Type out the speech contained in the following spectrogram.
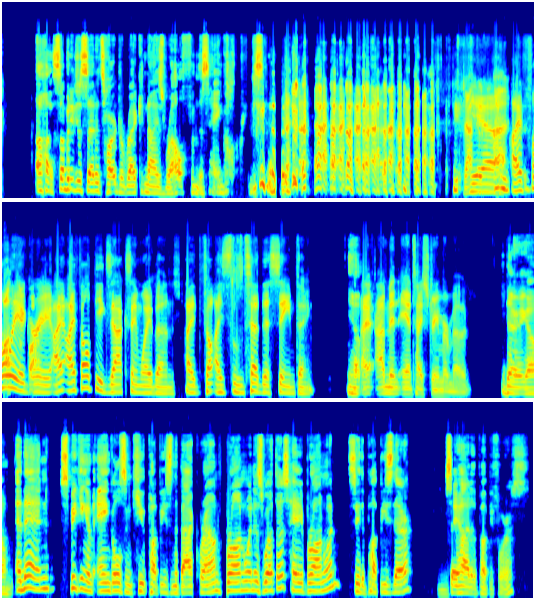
Uh, somebody just said it's hard to recognize Ralph from this angle. Yeah, I fully agree. I, I felt the exact same way, Ben. I felt I s- said the same thing. I, I'm in anti-streamer mode. there you go. And then, speaking of angles and cute puppies in the background, Bronwyn is with us. Hey, Bronwyn. See the puppies there? Say hi to the puppy for us.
